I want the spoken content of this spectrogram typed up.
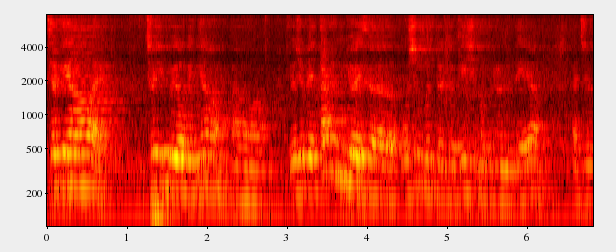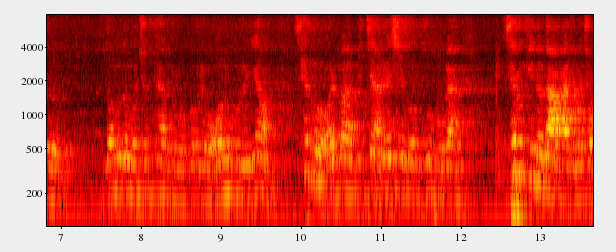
저기요, 저희 구역은요, 어, 요즘에 다른 교회에서 오신 분들도 계시고 그러는데요. 아주 너무너무 좋다고 그러고, 그리고 어느 분은요, 새로 얼마 믿지 않으시는 부부가 새롭기도 나와가지고 저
